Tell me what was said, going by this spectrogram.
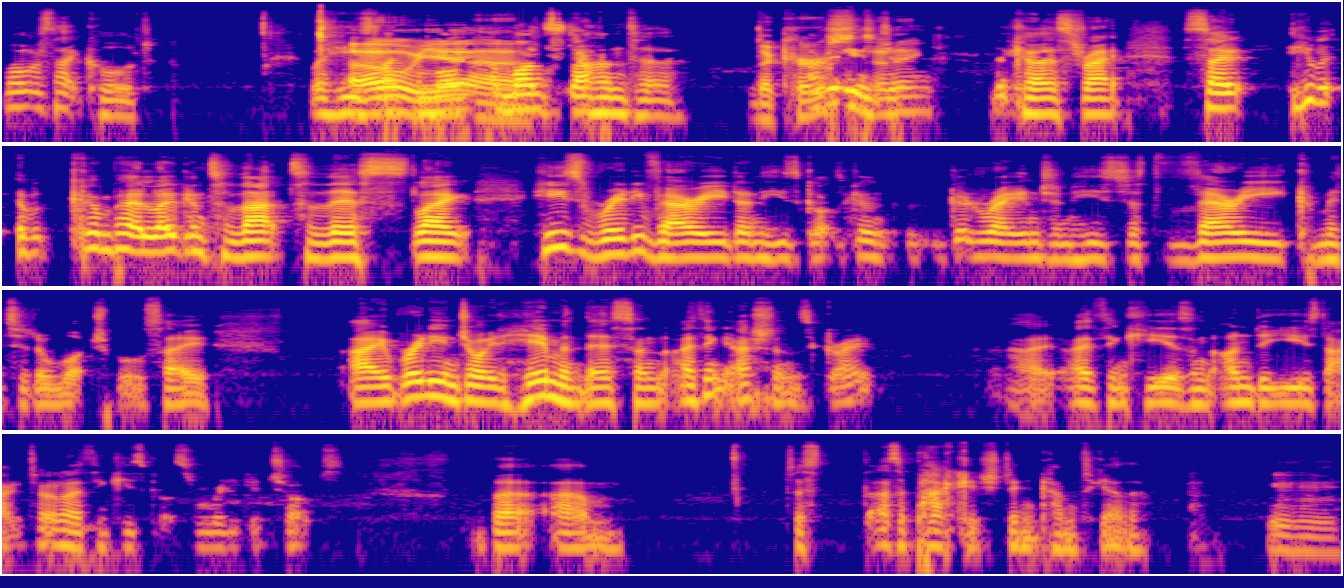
What was that called? Where he's Oh, like a, mon- a monster hunter The curse really think. the curse, right? So he would compare Logan to that to this. Like he's really varied and he's got good, good range and he's just very committed and watchable. So I really enjoyed him in this, and I think Ashton's great. I, I think he is an underused actor, and I think he's got some really good chops. But um, just as a package, didn't come together. hmm And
